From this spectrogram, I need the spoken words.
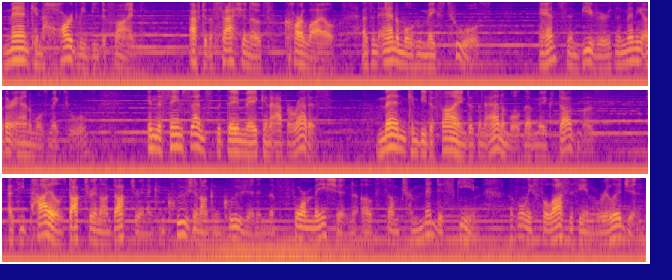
Man can hardly be defined, after the fashion of Carlyle, as an animal who makes tools. Ants and beavers and many other animals make tools, in the same sense that they make an apparatus. Men can be defined as an animal that makes dogmas as he piles doctrine on doctrine and conclusion on conclusion in the formation of some tremendous scheme of only philosophy and religion,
